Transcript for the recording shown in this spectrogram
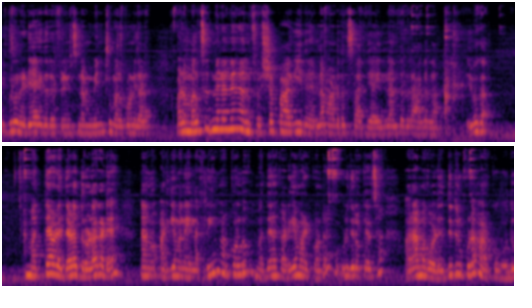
ಇಬ್ರು ರೆಡಿ ಆಗಿದ್ದಾರೆ ಫ್ರೆಂಡ್ಸ್ ನಮ್ಮ ಮಿಂಚು ಮಲ್ಕೊಂಡಿದ್ದಾಳೆ. ಅವಳು ಮಲಗಿಸಿದ್ಮೇಲೆ ನಾನು ಫ್ರೆಶ್ ಅಪ್ ಆಗಿ ಇದನ್ನೆಲ್ಲ ಮಾಡೋದಕ್ಕೆ ಸಾಧ್ಯ ಇಲ್ಲ ಅಂತಂದರೆ ಆಗಲ್ಲ. ಇವಾಗ ಮತ್ತೆ ಅವಳು ಎದ್ದೇಳೋದ್ರೊಳಗಡೆ ನಾನು ಅಡುಗೆ ಮನೆ ಎಲ್ಲ ಕ್ಲೀನ್ ಮಾಡಿಕೊಂಡು ಮಧ್ಯಾಹ್ನಕ್ಕೆ ಅಡುಗೆ ಮಾಡಿಕೊಂಡ್ರೆ ಉಳಿದಿರೋ ಕೆಲಸ ಆರಾಮಾಗಿ ಅವಳು ಎದ್ದಿದ್ರು ಕೂಡ ಮಾಡ್ಕೋಬೋದು.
